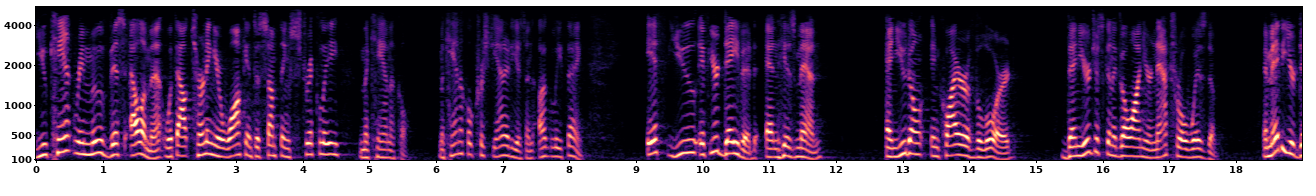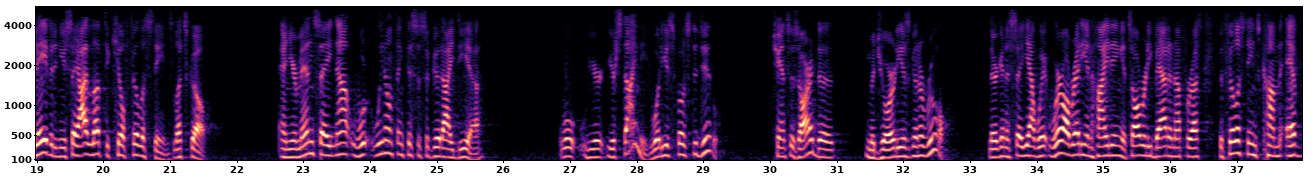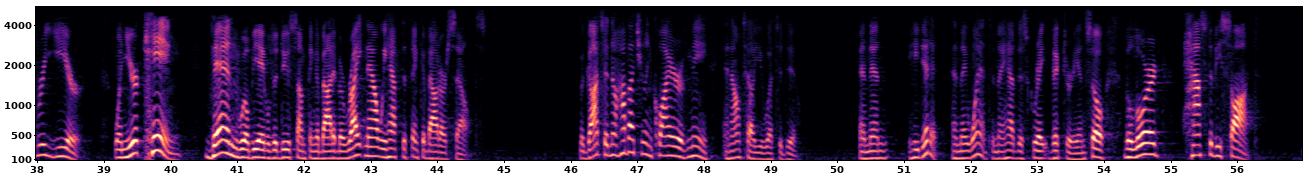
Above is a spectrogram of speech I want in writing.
You can't remove this element without turning your walk into something strictly mechanical. Mechanical Christianity is an ugly thing. If you if you're David and his men and you don't inquire of the Lord, then you're just going to go on your natural wisdom. And maybe you're David and you say, I love to kill Philistines. Let's go. And your men say, No, we don't think this is a good idea. Well, you're, you're stymied. What are you supposed to do? Chances are the majority is going to rule. They're going to say, Yeah, we're already in hiding. It's already bad enough for us. The Philistines come every year. When you're king, then we'll be able to do something about it. But right now, we have to think about ourselves. But God said, No, how about you inquire of me, and I'll tell you what to do. And then he did it, and they went, and they had this great victory. And so the Lord has to be sought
